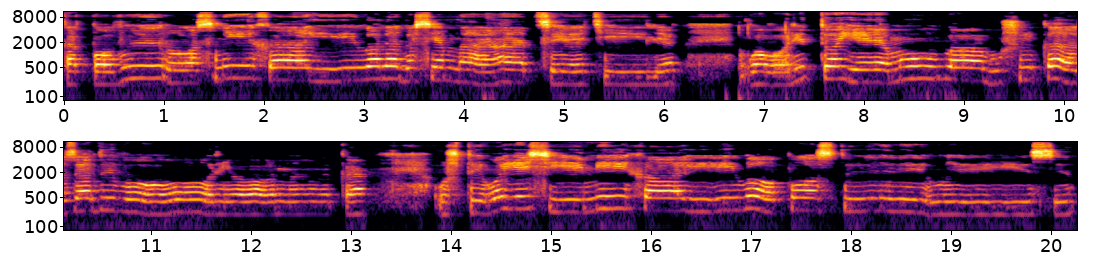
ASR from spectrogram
как повырос Михаил до семнадцати лет. Говорит то ему бабушка задворенка. Уж ты еси, Михаило, постылый сын.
